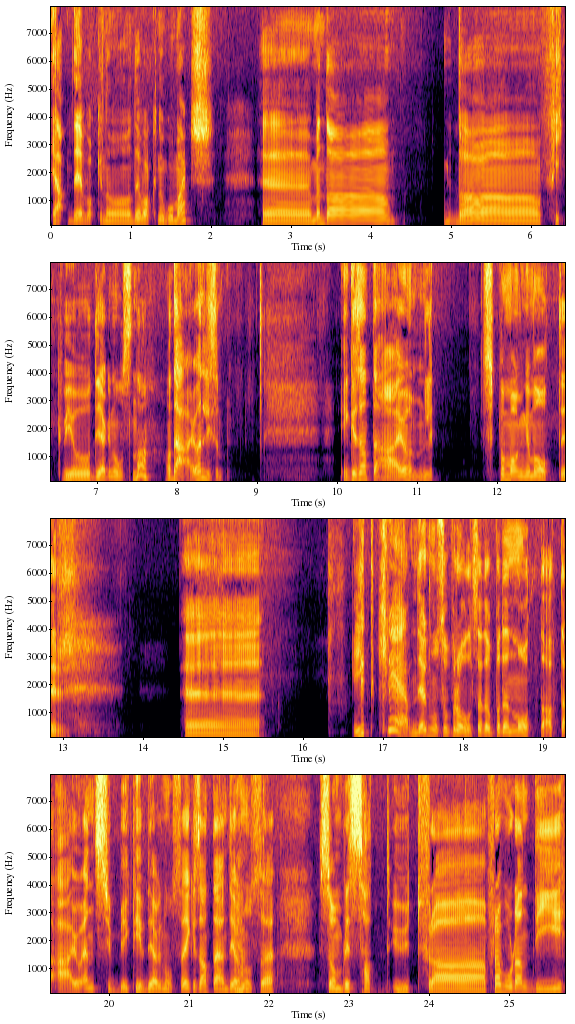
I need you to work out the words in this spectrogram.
Ja, det var ikke noe, var ikke noe god match. Eh, men da da fikk vi jo diagnosen, da. Og det er jo en liksom Ikke sant? Det er jo litt på mange måter eh, Litt krevende diagnose å forholde seg til på den måte at det er jo en subjektiv diagnose. ikke sant? Det er en diagnose som blir satt ut fra, fra hvordan de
